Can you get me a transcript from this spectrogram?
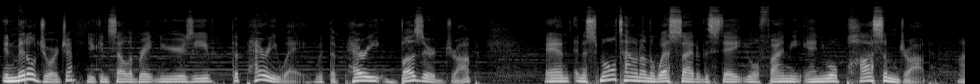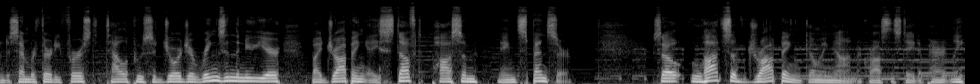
In Middle Georgia, you can celebrate New Year's Eve the Perry way with the Perry Buzzard Drop. And in a small town on the west side of the state, you will find the annual Possum Drop. On December 31st, Tallapoosa, Georgia rings in the new year by dropping a stuffed possum named Spencer. So, lots of dropping going on across the state, apparently.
